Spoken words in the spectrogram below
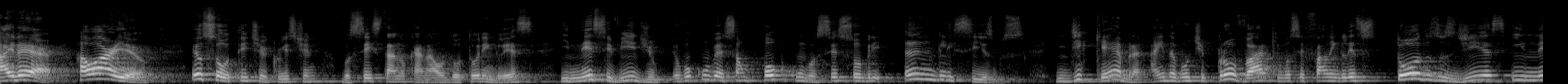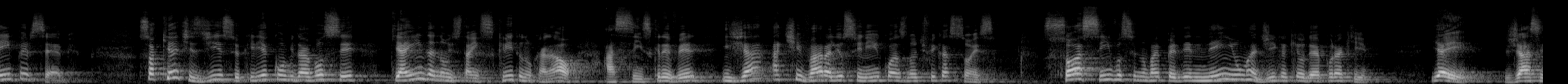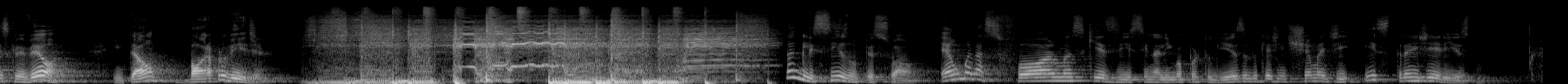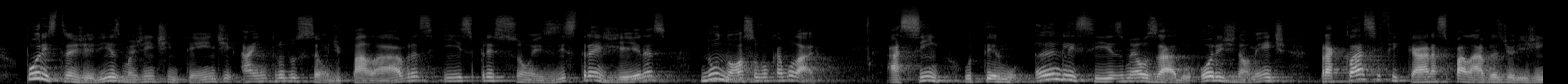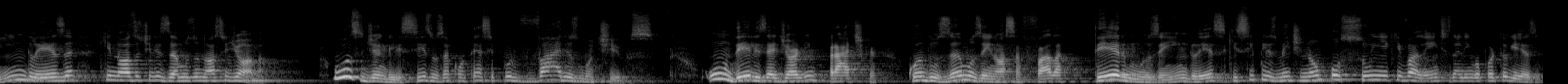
Hi there, how are you? Eu sou o Teacher Christian, você está no canal Doutor Inglês e nesse vídeo eu vou conversar um pouco com você sobre anglicismos. E de quebra, ainda vou te provar que você fala inglês todos os dias e nem percebe. Só que antes disso, eu queria convidar você que ainda não está inscrito no canal a se inscrever e já ativar ali o sininho com as notificações. Só assim você não vai perder nenhuma dica que eu der por aqui. E aí, já se inscreveu? Então, bora pro vídeo. Anglicismo, pessoal, é uma das formas que existem na língua portuguesa do que a gente chama de estrangeirismo. Por estrangeirismo, a gente entende a introdução de palavras e expressões estrangeiras no nosso vocabulário. Assim, o termo anglicismo é usado originalmente para classificar as palavras de origem inglesa que nós utilizamos no nosso idioma. O uso de anglicismos acontece por vários motivos. Um deles é de ordem prática, quando usamos em nossa fala termos em inglês que simplesmente não possuem equivalentes na língua portuguesa.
